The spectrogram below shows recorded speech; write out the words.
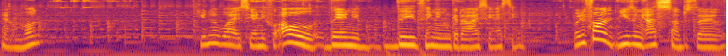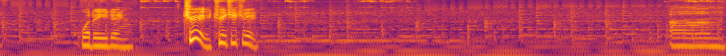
Hang on? Do you know why it's the only for? Oh, the only the thing in Godot. I see, I see. What if I'm using S subs though? What are you doing? True, true, true, true. Um,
